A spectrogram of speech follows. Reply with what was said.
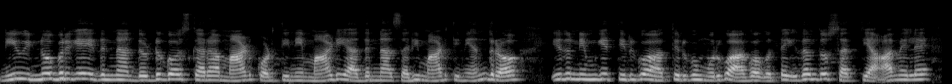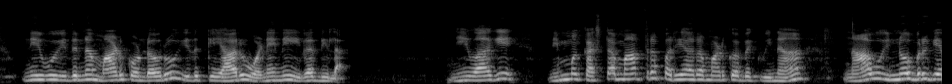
ನೀವು ಇನ್ನೊಬ್ಬರಿಗೆ ಇದನ್ನು ದುಡ್ಡುಗೋಸ್ಕರ ಮಾಡಿಕೊಡ್ತೀನಿ, ಮಾಡಿ ಅದನ್ನು ಸರಿ ಮಾಡ್ತೀನಿ ಅಂದ್ರೋ ಇದು ನಿಮಗೆ ತಿರುಗು ತಿರುಗು, ಮುರುಗು ಆಗೋಗುತ್ತೆ. ಇದೊಂದು ಸತ್ಯ. ಆಮೇಲೆ ನೀವು ಇದನ್ನು ಮಾಡಿಕೊಂಡವರು ಇದಕ್ಕೆ ಯಾರೂ ಹೊಣೆನೇ ಇರೋದಿಲ್ಲ. ನೀವಾಗಿ ನಿಮ್ಮ ಕಷ್ಟ ಮಾತ್ರ ಪರಿಹಾರ ಮಾಡ್ಕೋಬೇಕು ವಿನ. ನಾವು ಇನ್ನೊಬ್ಬರಿಗೆ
